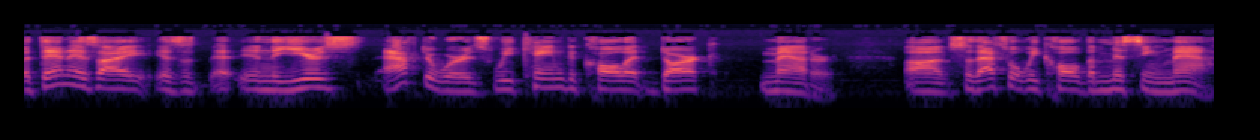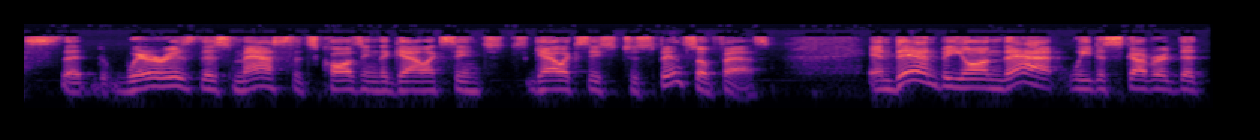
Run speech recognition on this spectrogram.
But then as I as in the years afterwards, we came to call it dark matter. Uh, so that's what we call the missing mass. That where is this mass that's causing the galaxy, galaxies to spin so fast? And then beyond that, we discovered that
